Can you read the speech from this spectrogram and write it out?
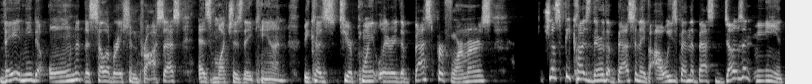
they need to own the celebration process as much as they can. Because to your point, Larry, the best performers just because they're the best and they've always been the best doesn't mean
